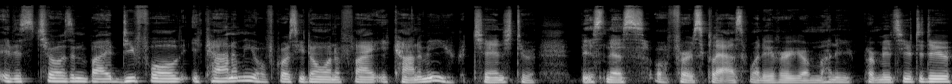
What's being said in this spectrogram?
it is chosen by default economy. Of course, you don't want to fly economy. You could change to business or first class, whatever your money permits you to do.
